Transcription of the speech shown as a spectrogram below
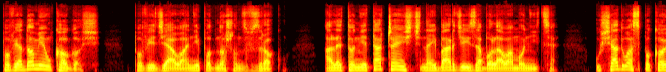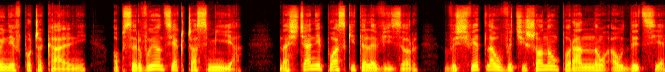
Powiadomię kogoś, powiedziała, nie podnosząc wzroku. Ale to nie ta część najbardziej zabolała Monicę. Usiadła spokojnie w poczekalni, obserwując jak czas mija. Na ścianie płaski telewizor wyświetlał wyciszoną poranną audycję,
